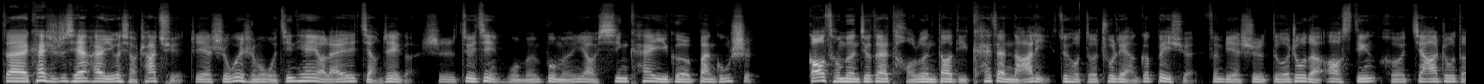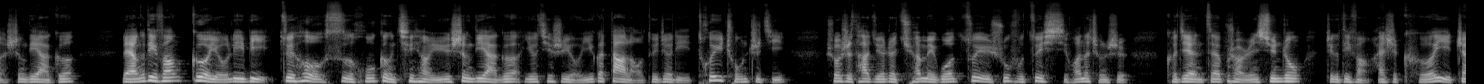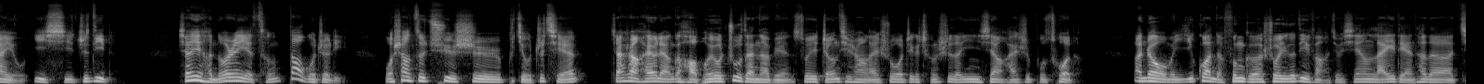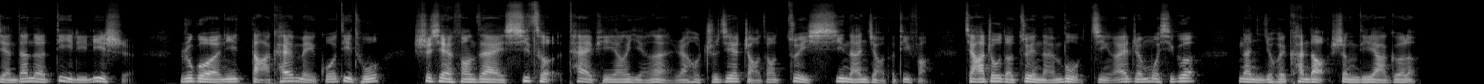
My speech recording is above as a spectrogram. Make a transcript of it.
在开始之前，还有一个小插曲，这也是为什么我今天要来讲这个。是最近我们部门要新开一个办公室，高层们就在讨论到底开在哪里，最后得出两个备选，分别是德州的奥斯汀和加州的圣地亚哥。两个地方各有利弊，最后似乎更倾向于圣地亚哥，尤其是有一个大佬对这里推崇至极，说是他觉着全美国最舒服、最喜欢的城市。可见，在不少人心中，这个地方还是可以占有一席之地的。相信很多人也曾到过这里。我上次去是不久之前，加上还有两个好朋友住在那边，所以整体上来说，这个城市的印象还是不错的。按照我们一贯的风格，说一个地方，就先来一点它的简单的地理历史。如果你打开美国地图，视线放在西侧太平洋沿岸，然后直接找到最西南角的地方，加州的最南部，紧挨着墨西哥，那你就会看到圣地亚哥了。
